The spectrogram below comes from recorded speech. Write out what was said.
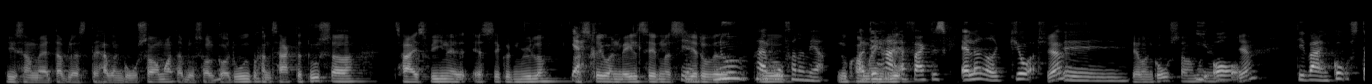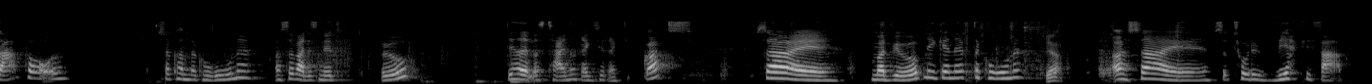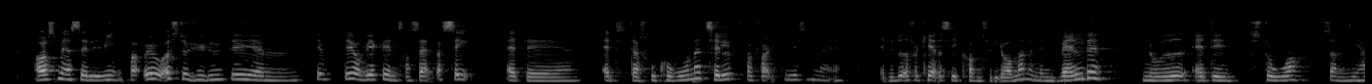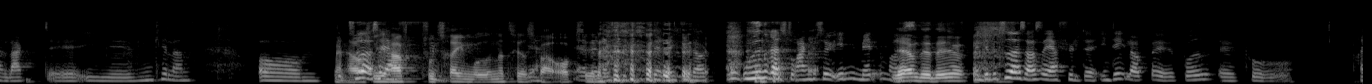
ligesom at der, bliver, der har været en god sommer, der blev solgt godt ud, kontakter du så Thijs Wiener af Sigurd Müller Ja. og skriver en mail til dem og siger, Ja, du ved, nu har jeg brug for noget mere. nu Og det har jeg faktisk allerede gjort. Ja. Øh, det har været en god sommer. i år. Ja. det var en god start på året. Så kom der corona, og så var det sådan lidt, øv. Det havde ellers tegnet rigtig, rigtig godt. Så øh, måtte vi åbne igen efter corona. Ja. Og så, øh, så tog det virkelig fart. Også med at sælge vin fra øverste hylde. Det, øhm, det, det jo virkelig interessant at se, at, øh, at der skulle corona til, for folk de ligesom, øh, ja, det lyder forkert at sige komme til lommerne, men valgte noget af det store, som vi har lagt øh, i øh, vinkælderen. Og Man det har også lige at jeg haft to-tre måneder til at Ja, spare op Ja, til det er, det. rigtigt, det er rigtigt nok. Uden restaurantbesøg indimellem også. Ja, det er det jo. Men det betyder altså også, at jeg har fyldt øh, en del op, øh, både øh, på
